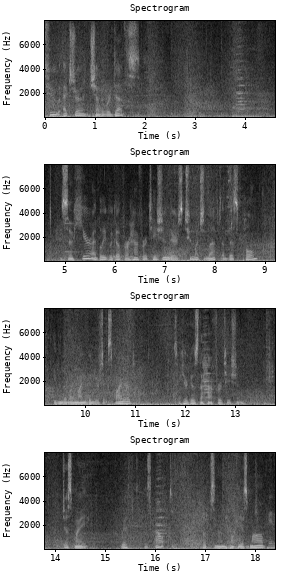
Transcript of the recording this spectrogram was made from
Two extra Shadow Word Deaths. So here I believe we go for half rotation. There's too much left of this pull, even though my Mindbender's expired. So here goes the half rotation. Just my Rift is out, focusing on the healthiest mob. And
